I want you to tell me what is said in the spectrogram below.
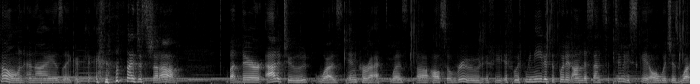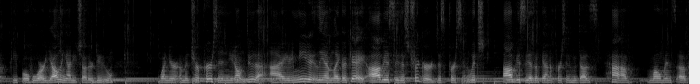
tone and I was like, okay. I just shut up but their attitude was incorrect was uh, also rude. If you if, if we needed to put it on the sensitivity scale which is what people who are yelling at each other do when you're a mature person you don't do that. I immediately am like okay obviously this triggered this person which obviously as again a person who does have moments of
